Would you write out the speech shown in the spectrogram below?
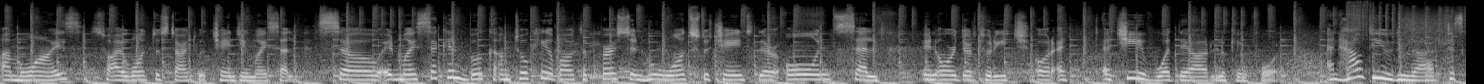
I'm wise, so I want to start with changing myself. So, in my second book, I'm talking about a person who wants to change their own self in order to reach or achieve what they are looking for. And how do you do that? Just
